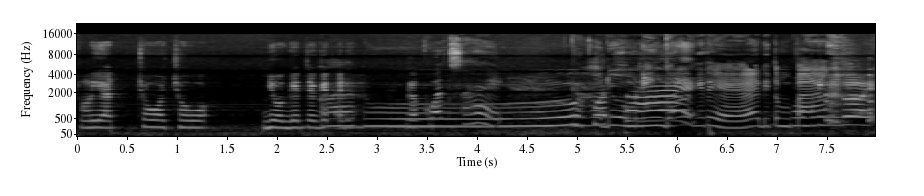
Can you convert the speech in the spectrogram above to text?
ngelihat cowok-cowok joget-joget aduh nggak kuat say. Nggak kuat aduh say. meninggal gitu ya di mau tempat. meninggal.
